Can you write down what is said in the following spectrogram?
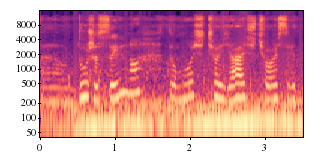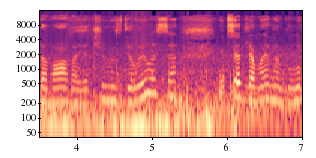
ем, дуже сильно, тому що я щось віддавала, я чимось ділилася, і це для мене було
